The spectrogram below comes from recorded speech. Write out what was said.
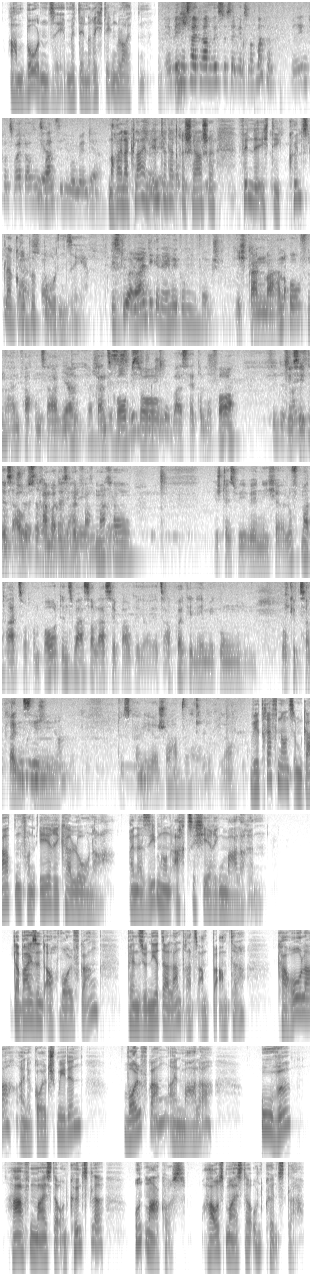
Am Bodensee mit den richtigen Leuten. In welchem Zeitrahmen willst du es denn jetzt noch machen? Wir reden von 2020 ja. im Moment. Ja. Nach einer kleinen Internetrecherche finde ich die Künstlergruppe Bodensee bis du allein die Genehmigung kriegst. Ich kann mal anrufen einfach und sagen, ja, ganz grob so, was hätten wir vor? Wie sieht das aus? Kann man das einfach machen? Ist das wie wenn ich eine Luftmatratze oder ein Boot ins Wasser lasse? Brauche ich ja jetzt auch keine Genehmigung? Wo gibt es da Grenzen? Das kann ich ja schon abwarten, klar. Wir treffen uns im Garten von Erika Lohner, einer 87-jährigen Malerin. Dabei sind auch Wolfgang, pensionierter Landratsamtbeamter, Carola, eine Goldschmiedin, Wolfgang, ein Maler, Uwe, Hafenmeister und Künstler und Markus, Hausmeister und Künstler.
